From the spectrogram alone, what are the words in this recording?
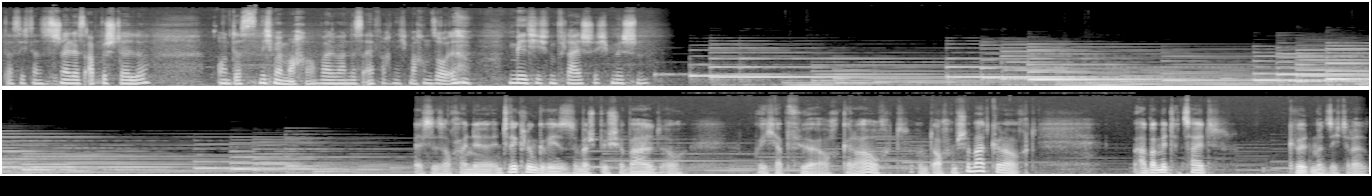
dass ich dann schnell das abbestelle und das nicht mehr mache, weil man das einfach nicht machen soll. Milchig und fleischig mischen. Es ist auch eine Entwicklung gewesen, zum Beispiel Shabbat. Auch. Ich habe früher auch geraucht und auch am Shabbat geraucht. Aber mit der Zeit gewöhnt man sich daran.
